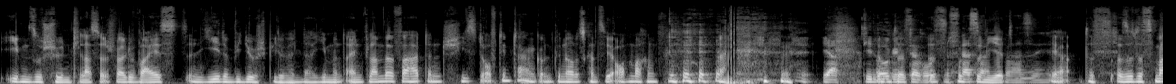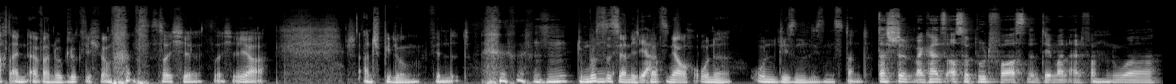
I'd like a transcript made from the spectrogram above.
ebenso schön klassisch, weil du weißt, in jedem Videospiel, wenn da jemand einen Flammenwerfer hat, dann schießt du auf den Tank und genau das kannst du ja auch machen. ja, die Logik das, der roten das funktioniert. Quasi, ja. ja, das, also das macht einen einfach nur glücklich, wenn man solche, solche, ja, Anspielungen findet. Mhm. Du musst es ja nicht, ja. du kannst ihn ja auch ohne, ohne diesen, diesen Stunt. Das stimmt, man kann es auch so blutforsten, indem man einfach mhm. nur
